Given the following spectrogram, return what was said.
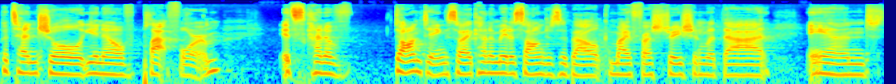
potential, you know, platform. It's kind of daunting, so I kind of made a song just about my frustration with that and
